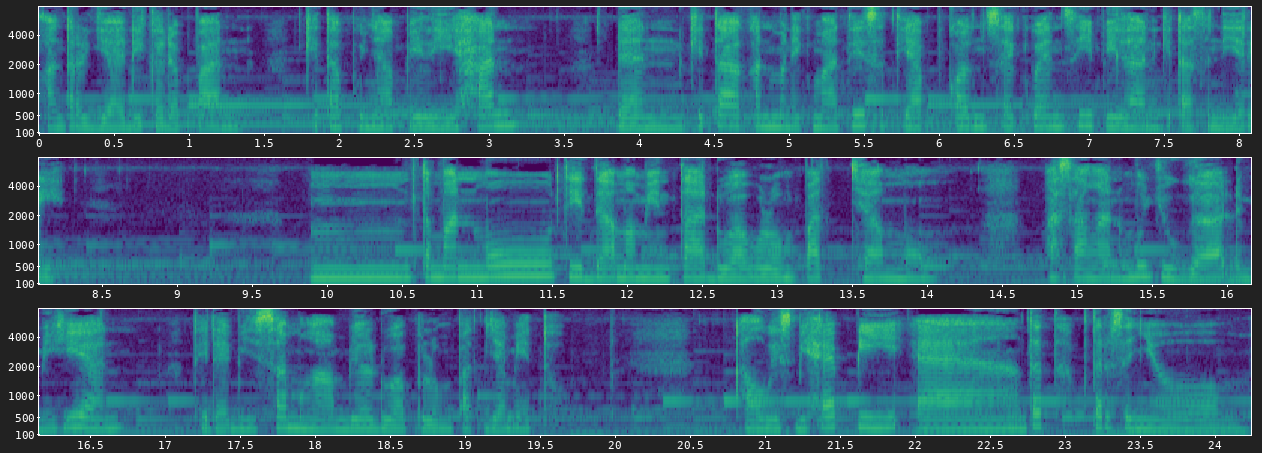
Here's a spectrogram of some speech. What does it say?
akan terjadi ke depan. Kita punya pilihan dan kita akan menikmati setiap konsekuensi pilihan kita sendiri. Hmm, temanmu tidak meminta 24 jammu pasanganmu juga demikian, tidak bisa mengambil 24 jam itu. Always be happy and tetap tersenyum.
